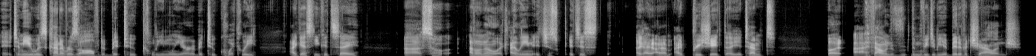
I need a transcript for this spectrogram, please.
it to me, was kind of resolved a bit too cleanly or a bit too quickly, I guess you could say. Uh, so I don't know, like Eileen, it's just, it's just, like I, I appreciate the attempt but I found the movie to be a bit of a challenge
